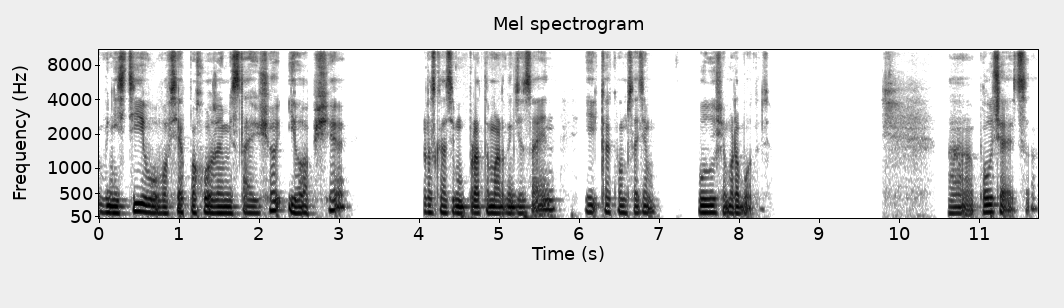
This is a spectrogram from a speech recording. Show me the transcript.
Внести его во всех похожие места еще и вообще рассказать ему про томарный дизайн и как вам с этим в будущем работать. А, получается,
